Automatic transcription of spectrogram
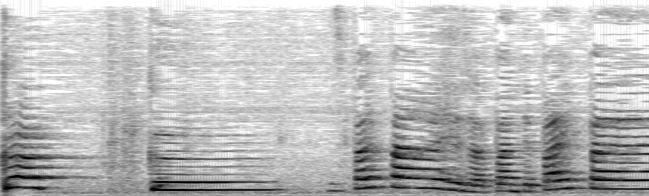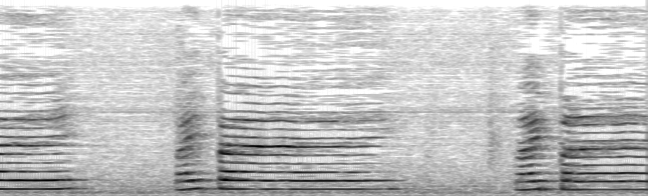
哥哥，拜拜，小伙拜拜，拜拜，拜拜。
